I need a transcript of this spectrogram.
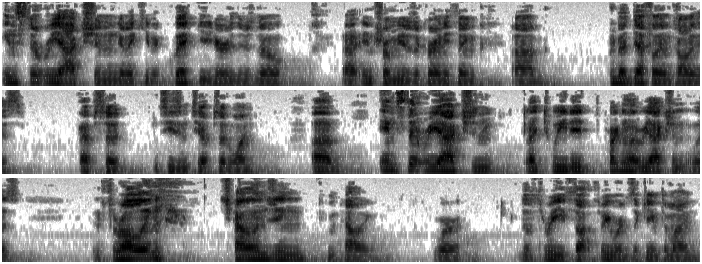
instant reaction. I'm going to keep it quick. You hear there's no uh, intro music or anything. Um, but definitely, I'm calling this episode, season two, episode one. Um, instant reaction I tweeted the parking lot reaction was enthralling, challenging, compelling. Were the three thought three words that came to mind.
